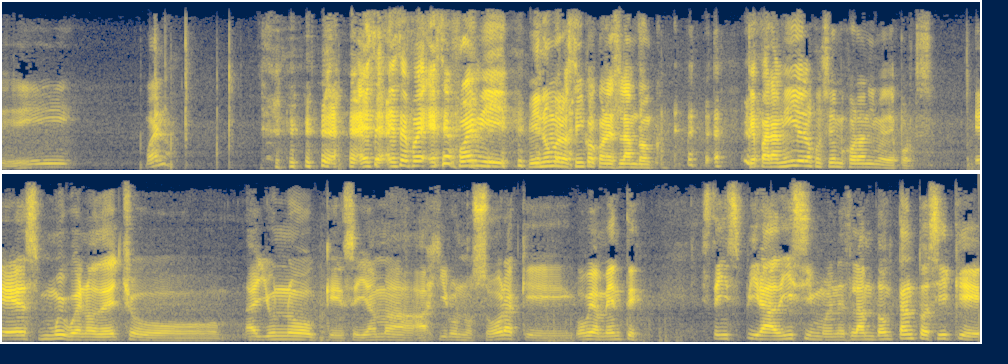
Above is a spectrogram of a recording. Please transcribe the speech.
y bueno. Ese, ese fue, ese fue mi, mi número 5 con Slam Dunk. Que para mí yo lo considero el mejor anime de deportes. Es muy bueno, de hecho hay uno que se llama Ahiro no Sora que obviamente está inspiradísimo en Slam Dunk, tanto así que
